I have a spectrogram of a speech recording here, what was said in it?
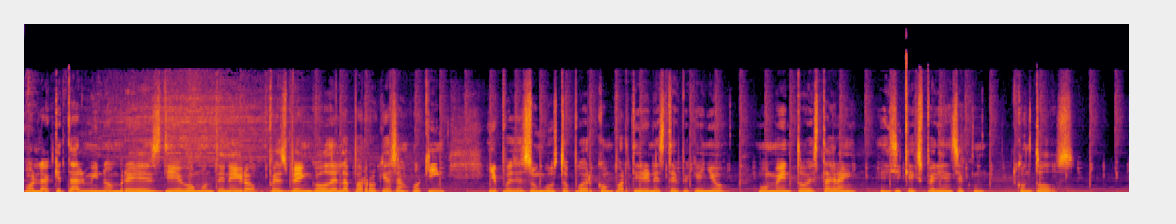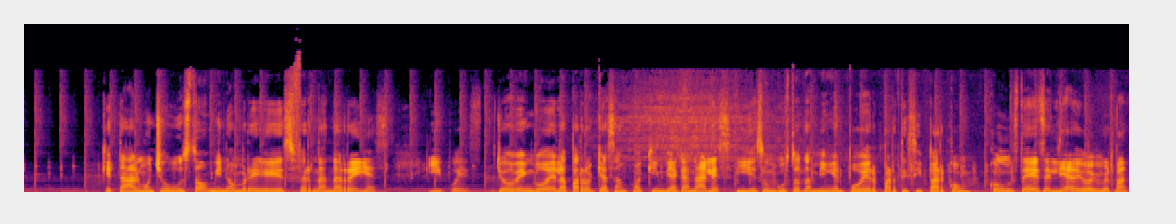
Hola, ¿qué tal? Mi nombre es Diego Montenegro, pues vengo de la parroquia San Joaquín y pues es un gusto poder compartir en este pequeño momento esta gran sí que experiencia con, con todos. ¿Qué tal? Mucho gusto, mi nombre es Fernanda Reyes y pues yo vengo de la parroquia San Joaquín Vía Canales y es un gusto también el poder participar con, con ustedes el día de hoy, ¿verdad?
